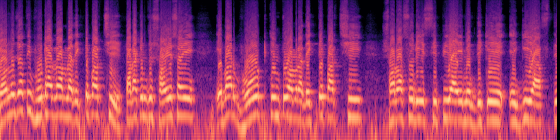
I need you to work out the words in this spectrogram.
জনজাতি ভোটাররা আমরা দেখতে পাচ্ছি, তারা কিন্তু শয়ে শয়ে এবার ভোট কিন্তু আমরা দেখতে পাচ্ছি, সরাসরি সিপিআইএম এর দিকে এগিয়ে আসতে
